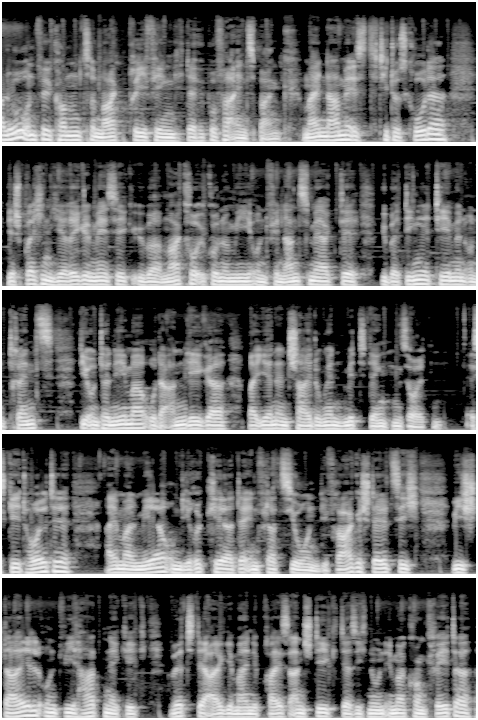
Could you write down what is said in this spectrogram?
Hallo und willkommen zum Marktbriefing der Hypovereinsbank. Mein Name ist Titus Kroder. Wir sprechen hier regelmäßig über Makroökonomie und Finanzmärkte, über Dinge, Themen und Trends, die Unternehmer oder Anleger bei ihren Entscheidungen mitdenken sollten. Es geht heute einmal mehr um die Rückkehr der Inflation. Die Frage stellt sich, wie steil und wie hartnäckig wird der allgemeine Preisanstieg, der sich nun immer konkreter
